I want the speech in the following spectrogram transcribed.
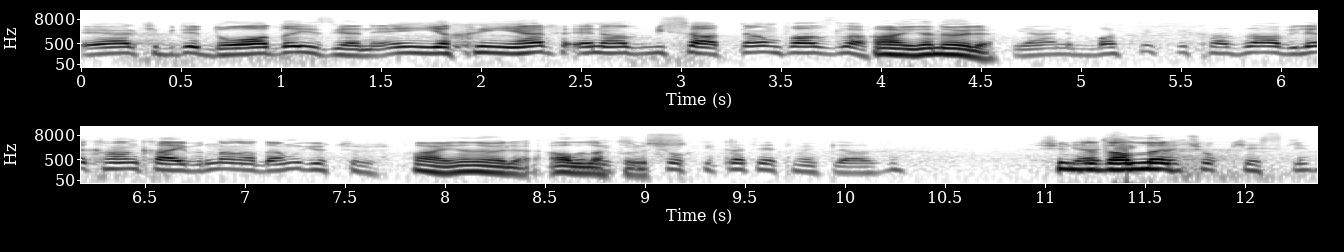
Eğer ki bir de doğadayız yani en yakın yer en az bir saatten fazla. Aynen öyle. Yani basit bir kaza bile kan kaybından adamı götürür. Aynen öyle. Onun Allah için korusun. çok dikkat etmek lazım. Şimdi Gerçekten dalları çok keskin.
